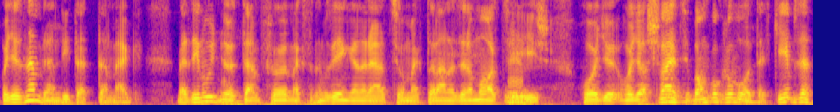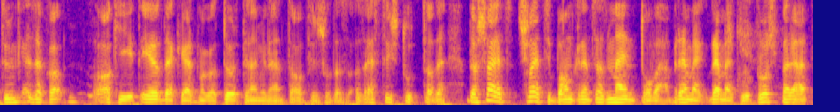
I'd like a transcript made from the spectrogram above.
hogy ez nem rendítette meg. Mert én úgy nőttem föl, meg szerintem az én generációm, meg talán azért a Marci is, hogy, hogy a svájci bankokról volt egy képzetünk, ezek, a, akit érdekelt, meg a történelmi iránt a az, az ezt is tudta, de, de a svájc, svájci bankrendszer az ment tovább, remek, remekül prosperált,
